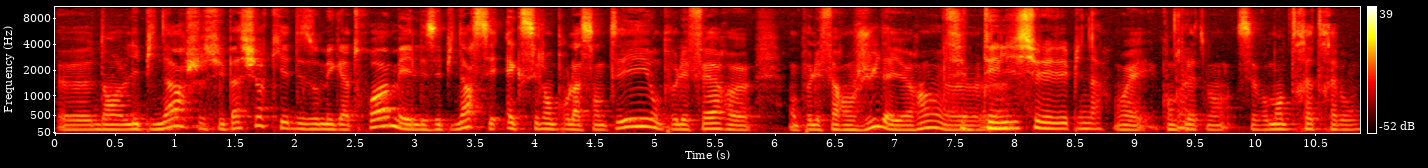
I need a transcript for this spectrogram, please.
Dans l'épinard, je suis pas sûr qu'il y ait des oméga 3, mais les épinards c'est excellent pour la santé. On peut les faire, on peut les faire en jus d'ailleurs. Hein, c'est délicieux les épinards. Oui, complètement. C'est vraiment très très bon.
